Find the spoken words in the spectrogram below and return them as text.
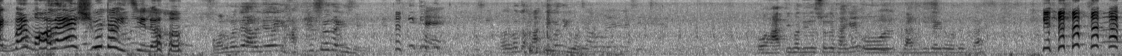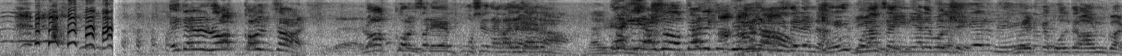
একবার মহালয়ার শুট হয়েছিল ও হাতি ফাতিদের সঙ্গে থাকে ও ডান্ডি থাকে ওদের দা এইটা রক কনসার্ট রক কনসার্টে বসে দেখা যায় না। এগিয়ে আসো ভেঙে দাও। এই বলছে। ইনিয়ারে বলছে বুলেটকে বলতে বারণ কর।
